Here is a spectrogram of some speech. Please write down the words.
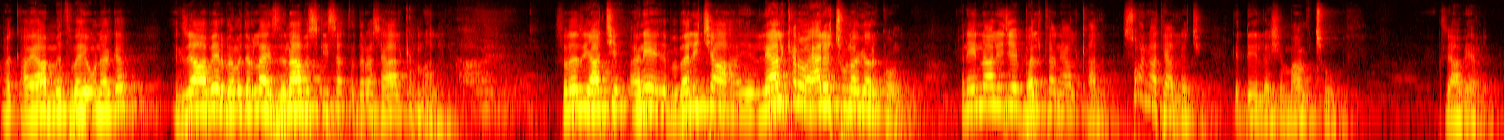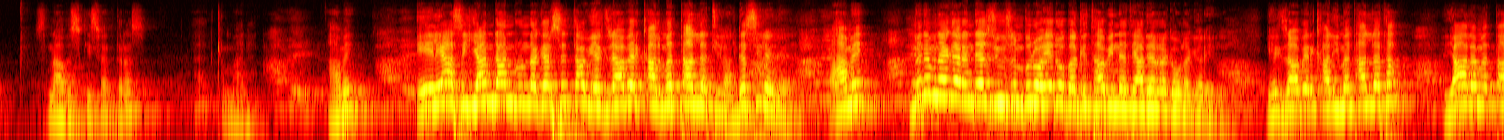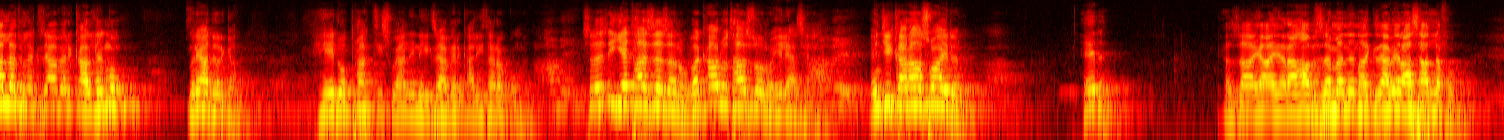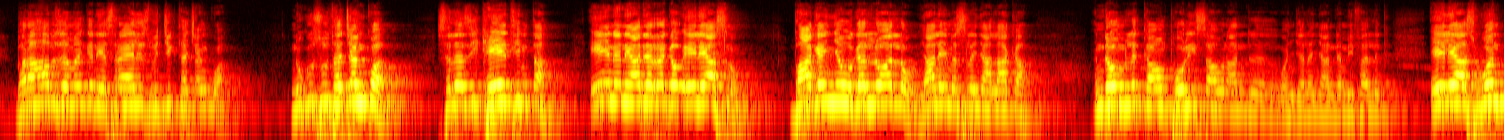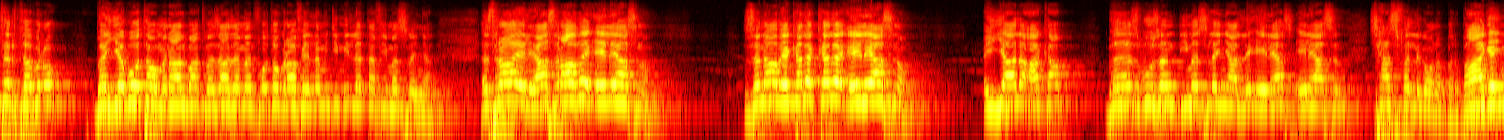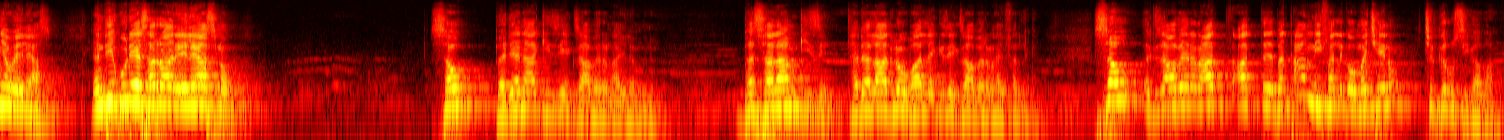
በቃ ያ የምትበይው ነገር እግዚአብሔር በምድር ላይ ዝናብ እስኪሰጥ ድረስ አያልቅም ማለት ነው። ስለዚህ ያቺ እኔ በልቻ ሊያልቅ ነው ያለችው ነገር እኮ ነው። እኔና ልጄ በልተን ያልቃል። እሷ ናት ያለችው። ግድ የለሽም አምጪው እግዚአብሔር ዝናብ እስኪሰጥ ድረስ አያልቅም ማለት አሜን። ኤልያስ እያንዳንዱን ነገር ስታዩ የእግዚአብሔር ቃል መጣለት ይላል። ደስ ይለኛል። አሜን። ምንም ነገር እንደዚሁ ዝም ብሎ ሄዶ በግብታዊነት ያደረገው ነገር የለም። የእግዚአብሔር ቃል ይመጣለታል። ያ ለመጣለት ለእግዚአብሔር ቃል ደግሞ ምን ያደርጋል? ሄዶ practice ያንን የእግዚአብሔር ቃል ይተረጉማል። ስለዚህ እየታዘዘ ነው፣ በቃሉ ታዞ ነው ኤልያስ ያለ እንጂ ከራሱ አይደለም። ሄደ። ከዛ ያ የረሃብ ዘመንን እግዚአብሔር አሳለፈው። በረሃብ ዘመን ግን የእስራኤል ሕዝብ እጅግ ተጨንቋል። ንጉሱ ተጨንቋል። ስለዚህ ከየት ይምጣ? ይህንን ያደረገው ኤልያስ ነው። ባገኘው እገለዋለሁ ያለ ይመስለኛል አካብ። እንደውም ልክ አሁን ፖሊስ አሁን አንድ ወንጀለኛ እንደሚፈልግ ኤልያስ ወንትድ ተብሎ በየቦታው ምናልባት በዛ ዘመን ፎቶግራፍ የለም እንጂ የሚለጠፍ ይመስለኛል። እስራኤል ያስራበ ኤልያስ ነው፣ ዝናብ የከለከለ ኤልያስ ነው እያለ አካብ በህዝቡ ዘንድ ይመስለኛል ለኤልያስ ኤልያስን ሲያስፈልገው ነበር። ባገኘው ኤልያስ እንዲህ ጉድ የሰራን ኤልያስ ነው። ሰው በደህና ጊዜ እግዚአብሔርን አይለምንም። በሰላም ጊዜ ተደላድሎ ባለ ጊዜ እግዚአብሔርን አይፈልግም። ሰው እግዚአብሔርን በጣም የሚፈልገው መቼ ነው? ችግሩ ሲገባ ነው።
